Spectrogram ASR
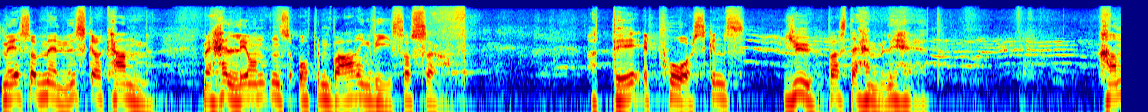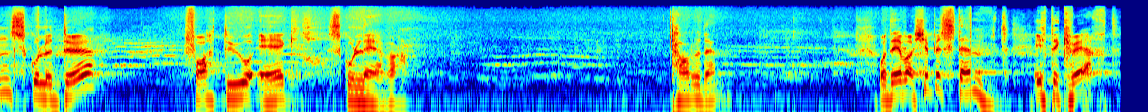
vi som mennesker kan. Med Helligåndens åpenbaring viser oss at det er påskens djupeste hemmelighet. Han skulle dø for at du og jeg skulle leve. Tar du den? Og det var ikke bestemt etter hvert.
